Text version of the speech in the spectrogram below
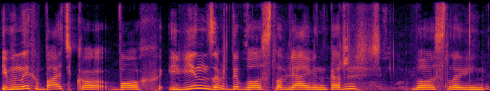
і в них батько Бог, і Він завжди благословляє. Він каже, благословіння.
